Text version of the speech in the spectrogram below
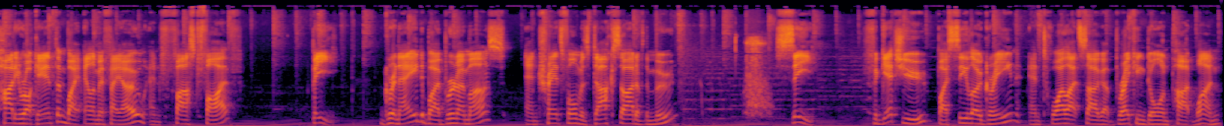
Party Rock Anthem by LMFAO and Fast Five. B. Grenade by Bruno Mars and Transformers Dark Side of the Moon. C. Forget You by CeeLo Green and Twilight Saga Breaking Dawn Part 1,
